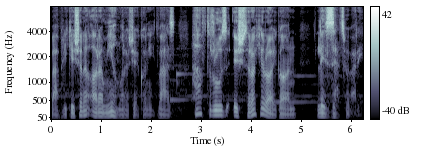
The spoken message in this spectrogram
و اپلیکیشن آرامیا مراجعه کنید و از هفت روز اشتراک رایگان لذت ببرید.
